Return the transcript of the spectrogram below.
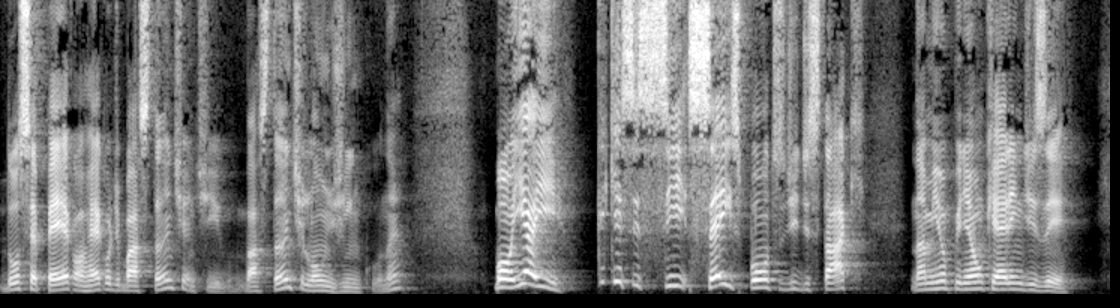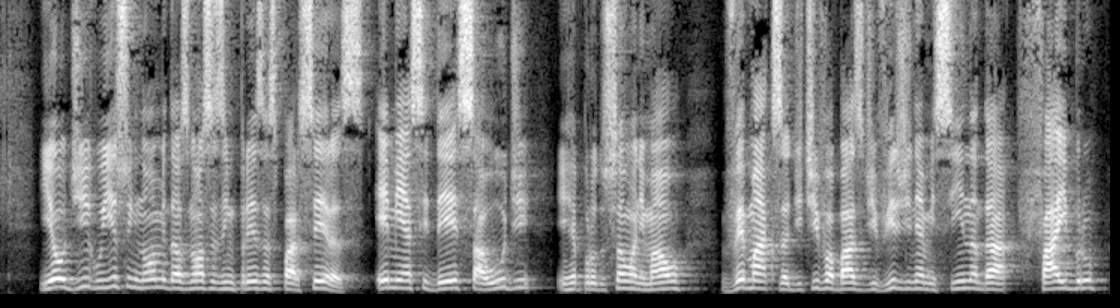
Do CPE, é um recorde bastante antigo, bastante longínquo, né? Bom, e aí? O que, que esses seis pontos de destaque, na minha opinião, querem dizer? E eu digo isso em nome das nossas empresas parceiras, MSD Saúde e reprodução animal, Vmax, aditivo à base de virginiamicina da Fibro,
